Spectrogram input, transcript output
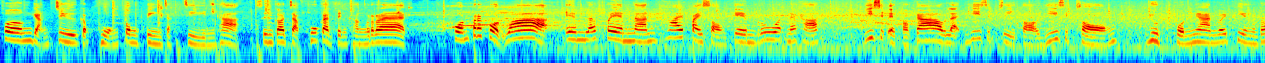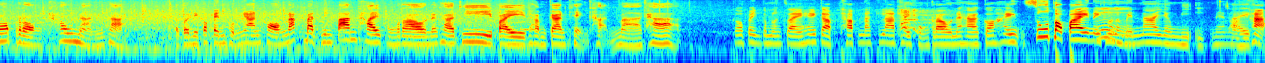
เฟิงหยางจือกับหวงตงปิงจากจีนค่ะ ซึ่งก็จับคู่กันเป็นครั้งแรก ผลปรากฏว่าเอ็มและเฟรมนั้นพ่ายไป 2 เกมรวดนะคะ 21 ต่อ 9 และ 24 ต่อ 22 หยุดผลงานไว้เพียงรอบรองเท่านั้นค่ะแล้วก็นี่ก็เป็นผลงานของนักแบดมินตันไทยของเรานะคะ ที่ไปทำการแข่งขันมาค่ะ ก็เป็นกำลังใจให้กับทัพนักกีฬาไทยของเรานะคะ ก็ให้สู้ต่อไปในทัวร์นาเมนต์หน้ายังมีอีกแน่นอนค่ะ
